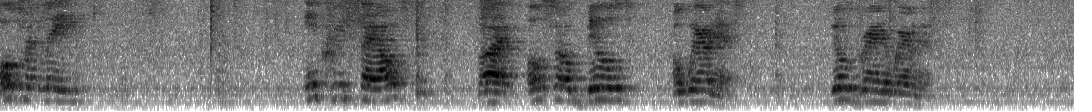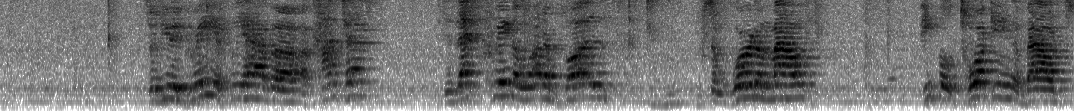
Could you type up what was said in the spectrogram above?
ultimately increase sales, but also build awareness, build brand awareness. So do you agree if we have a, a contest, does that create a lot of buzz, some word of mouth, people talking about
